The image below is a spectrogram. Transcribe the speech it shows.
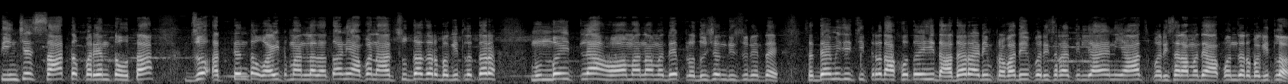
तीनशे सात पर्यंत होता जो अत्यंत वाईट मानला जातो. आणि आपण आज सुद्धा जर बघितलं तर मुंबईतल्या हवामानामध्ये प्रदूषण दिसून येत आहे सध्या मी जी चित्र दाखवतोय ही दादर आणि प्रभादेवी परिसरातील आहे. आणि याच परिसरामध्ये आपण जर बघितलं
